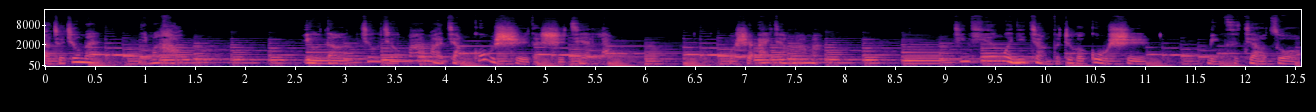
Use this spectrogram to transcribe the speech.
小啾啾们，你们好！又到啾啾妈妈讲故事的时间了。我是哀酱妈妈，今天为你讲的这个故事名字叫做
